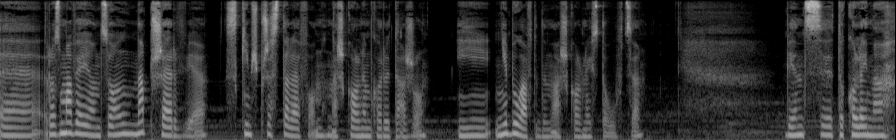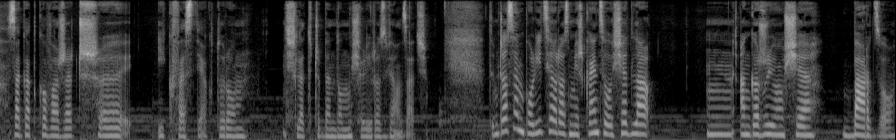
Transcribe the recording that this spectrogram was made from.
e, rozmawiającą na przerwie z kimś przez telefon na szkolnym korytarzu i nie była wtedy na szkolnej stołówce. Więc e, to kolejna zagadkowa rzecz e, i kwestia, którą śledczy będą musieli rozwiązać. Tymczasem policja oraz mieszkańcy osiedla mm, angażują się bardzo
